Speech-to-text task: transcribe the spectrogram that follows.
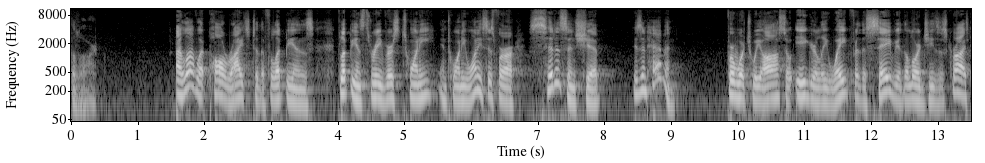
the Lord. I love what Paul writes to the Philippians, Philippians 3, verse 20 and 21. He says, For our citizenship is in heaven, for which we also eagerly wait for the Savior, the Lord Jesus Christ,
